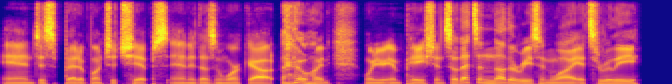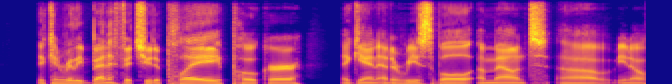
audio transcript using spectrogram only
and just bet a bunch of chips and it doesn't work out when when you're impatient. So that's another reason why it's really it can really benefit you to play poker again at a reasonable amount uh, you know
